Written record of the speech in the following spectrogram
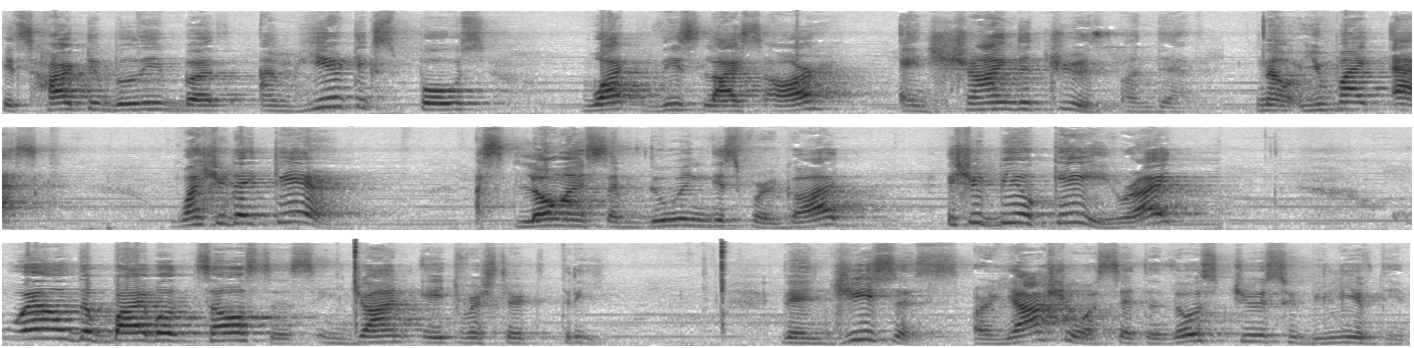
It's hard to believe, but I'm here to expose what these lies are and shine the truth on them. Now, you might ask, why should I care? As long as I'm doing this for God, it should be okay, right? Well, the Bible tells us in John 8, verse 33. Then Jesus, or Yahshua, said to those Jews who believed him,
